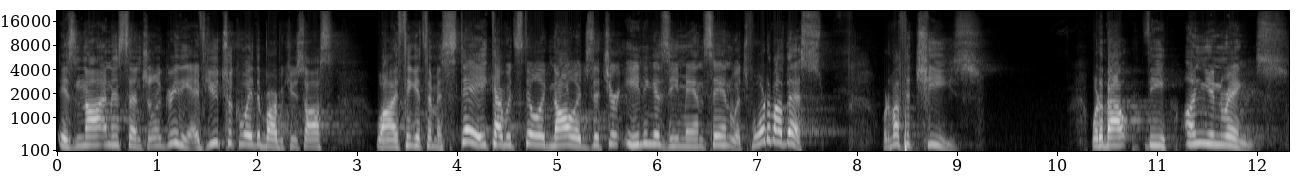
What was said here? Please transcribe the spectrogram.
is not an essential ingredient. If you took away the barbecue sauce, while I think it's a mistake, I would still acknowledge that you're eating a Z Man sandwich. But what about this? What about the cheese? What about the onion rings?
